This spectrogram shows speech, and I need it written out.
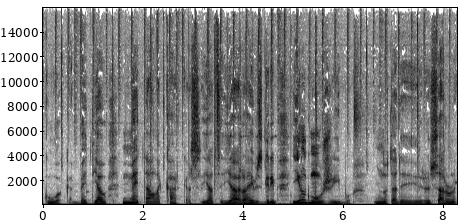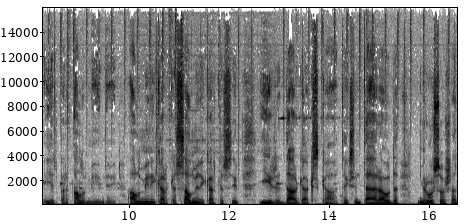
koka, bet jau metāla karkas. Ja, ja Raivis grib ilgmūžību, nu, tad ir saruna par alumīniju. Alumīnija karkas, alumīnija karkas ir, ir dārgāks kā teiksim, tērauda, rūsošā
